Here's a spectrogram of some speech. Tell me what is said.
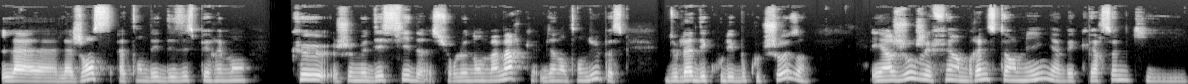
l'agence attendait désespérément que je me décide sur le nom de ma marque, bien entendu, parce que de là découlait beaucoup de choses. Et un jour, j'ai fait un brainstorming avec personnes qui,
